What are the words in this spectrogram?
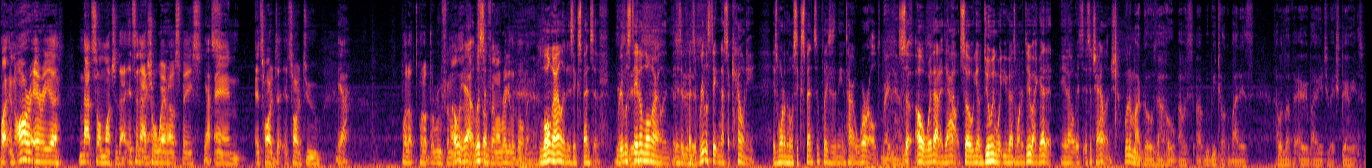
but in our area, not so much of that. It's an actual warehouse space, Yes. and it's hard to it's hard to Yeah. put up put up the roof and all Oh, that yeah, type of listen. stuff in a regular building. Long Island is expensive. Yes, Real estate on is. Long Island Yes, is expensive. is. Real estate in Nassau County is one of the most expensive places in the entire world. Right now, So, oh, without a doubt. So, you know, doing what you guys want to do, I get it. You know, it's it's a challenge. One of my goals, I hope, I was uh, we, we talk about is, I would love for everybody to experience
